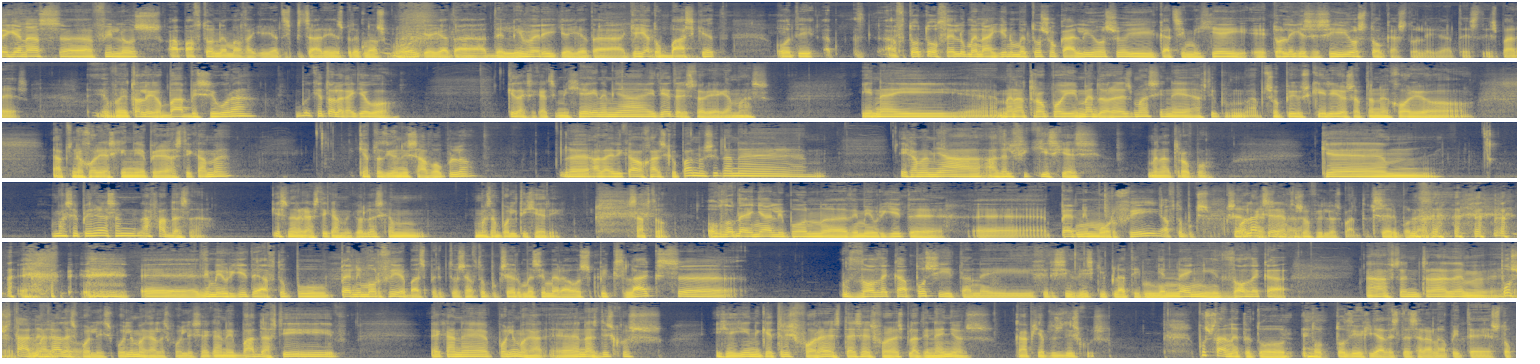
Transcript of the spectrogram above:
Μου λέγε ένας φίλος, από αυτόν έμαθα και για τις πιτσαρίες, πρέπει να σου πω, και για τα delivery και για, τα, και για το μπάσκετ, ότι ε, αυτό το θέλουμε να γίνουμε τόσο καλοί όσο οι Κατσιμιχαίοι. Ε, το έλεγε εσύ ή ο Στόκας το λέγατε στις παρέες; Ε, Το έλεγε ο Μπάμπη σίγουρα και το έλεγα κι εγώ. Κοίταξε, Κατσιμιχαίη είναι μια ιδιαίτερη ιστορία για μας. Είναι οι, ε, με έναν τρόπο οι μέντορες μας, είναι αυτοί που, από τους οποίους κυρίως από, τον εγχώριο, από την εγχώρια σκηνή επηρεαστήκαμε και από τον Διονύση Σαββόπουλο. Ε, αλλά ειδικά ο Χάρης και ο Πάνος ήταν, ε, είχαμε μια αδελφική σχέση με έναν τρόπο. Και μ, μας επηρέασαν αφάνταστα. Και συνεργαστήκαμε κιόλας, είχαμε, ήμασταν πολύ τυχεροί σε αυτό. 89 λοιπόν ε, δημιουργείται, ε, παίρνει μορφή, αυτό που ξε- ξέρουμε Πολλά ξέρει σήμερα. αυτός ο φίλος πάντως. Ξέρει πολλά. ε, ε, δημιουργείται αυτό που παίρνει μορφή, εν πάση περιπτώσει, αυτό που ξέρουμε σήμερα ως Pixlax. Ε, 12, πόσοι ήταν οι χρυσοί δίσκοι, οι πλατινένοι, 12. Α, αυτό είναι τώρα. Δεν... Πώς φτάνεται Μεγάλες το- πωλήσεις, πολύ μεγάλες πωλήσεις. Έκανε η μπάντα αυτή. Έκανε πολύ μεγάλο. Ένας δίσκος είχε γίνει και τρεις φορές, τέσσερις φορές πλατινένιος. Κάποιοι από τους δίσκους. Πώς φτάνετε το, το, το 2004 να πείτε stop;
